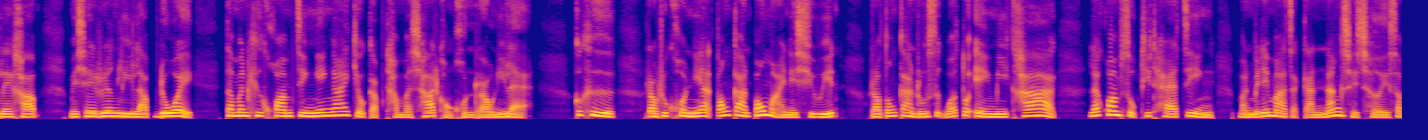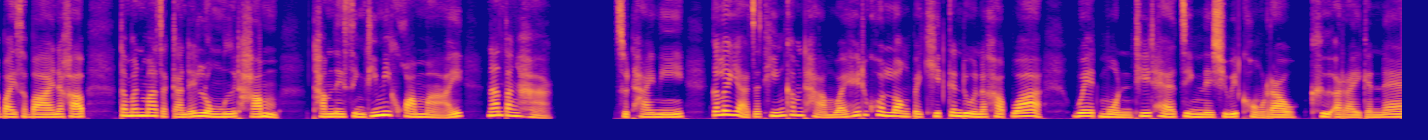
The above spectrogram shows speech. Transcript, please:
เลยครับ ไม่ใช่เรื่องลี้ลับด้วย แต่มันคือความจริงง่าย ๆ เกี่ยวกับธรรมชาติของคนเรานี่แหละ ก็คือเราทุกคนเนี่ยต้องการเป้าหมายในชีวิต เราต้องการรู้สึกว่าตัวเองมีค่า และความสุขที่แท้จริง มันไม่ได้มาจากการนั่งเฉยๆ สบายๆ นะครับ แต่มันมาจากการได้ลงมือทำทำในสิ่งที่มีความหมาย นั่นต่างหาก สุดท้ายนี้ก็เลยอยากจะทิ้งคำถามไว้ให้ทุกคนลองไปคิดกันดูนะครับว่า เวทมนต์ที่แท้จริงในชีวิตของเราคืออะไรกันแน่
